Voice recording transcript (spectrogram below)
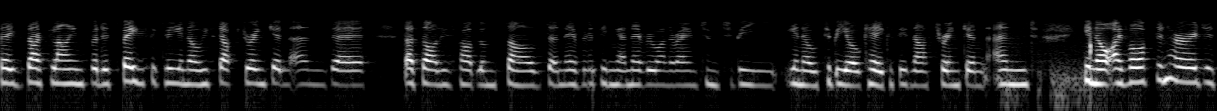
the exact lines, but it's basically, you know, he stopped drinking and uh, that's all his problems solved and everything and everyone around him to be, you know, to be okay because he's not drinking. And, you know, I've often heard it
